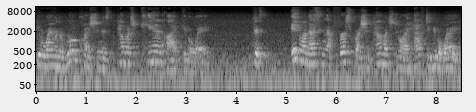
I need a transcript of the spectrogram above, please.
give away when the real question is, how much can I give away? Because if I'm asking that first question, how much do I have to give away?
